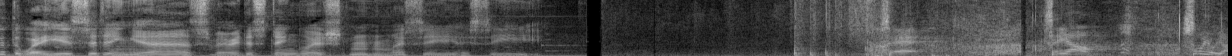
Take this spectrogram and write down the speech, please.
at the way he is sitting. Yes, very distinguished. Mm-hmm, I see, I see. Sad. 谁呀？是不是有人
